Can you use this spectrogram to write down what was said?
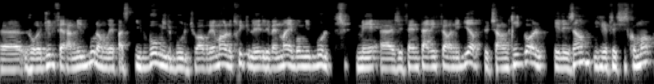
euh, j'aurais dû le faire à 1000 boules en vrai parce qu'il vaut 1000 boules, tu vois. Vraiment, le truc, l'événement, il vaut 1000 boules. Mais euh, j'ai fait un tarif early bird que tu en rigoles. Et les gens, ils réfléchissent comment?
